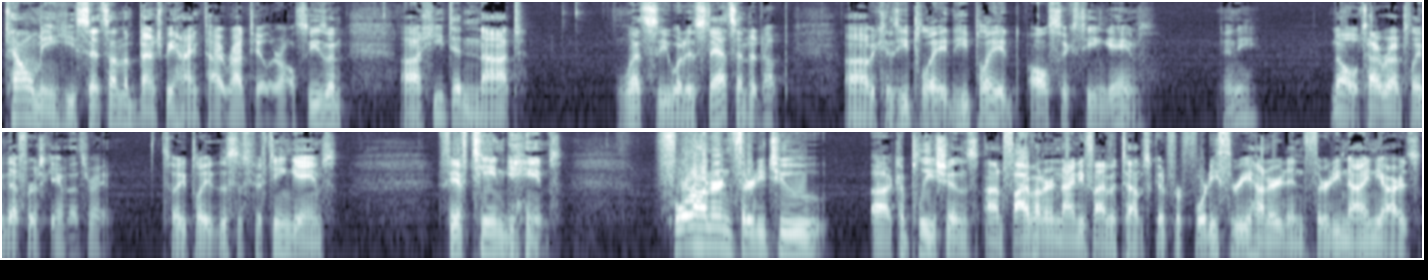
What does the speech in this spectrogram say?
tell me he sits on the bench behind Tyrod Taylor all season. Uh, he did not. Let's see what his stats ended up uh, because he played he played all 16 games, didn't he? No, Tyrod played that first game. That's right. So he played. This is 15 games. 15 games. 432 uh, completions on 595 attempts. Good for 4,339 yards,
